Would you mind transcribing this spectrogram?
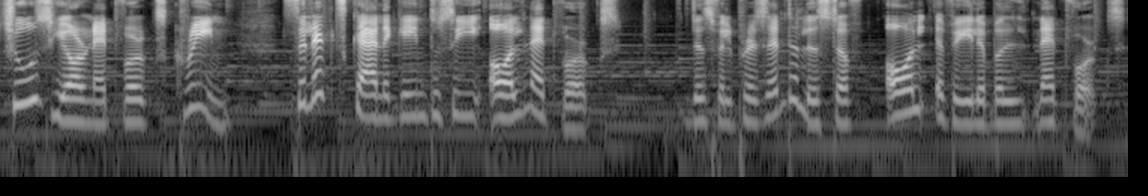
Choose Your Network screen, select Scan again to see all networks. This will present a list of all available networks.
